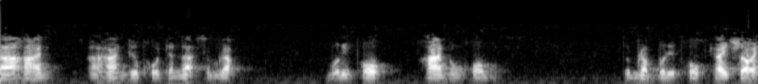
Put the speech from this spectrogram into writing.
นาหาร อาหารคือโภชนะสำหรับบริโภคผ้านงคมสำหรับบริโภคใช้สอย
